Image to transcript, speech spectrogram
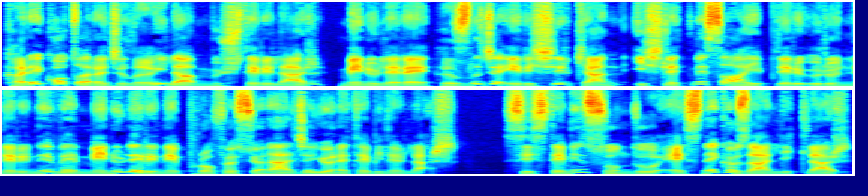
Karekod aracılığıyla müşteriler menülere hızlıca erişirken işletme sahipleri ürünlerini ve menülerini profesyonelce yönetebilirler. Sistemin sunduğu esnek özellikler,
